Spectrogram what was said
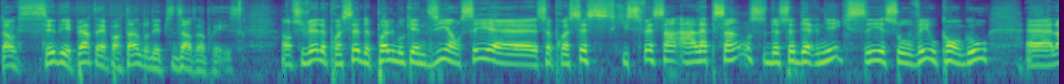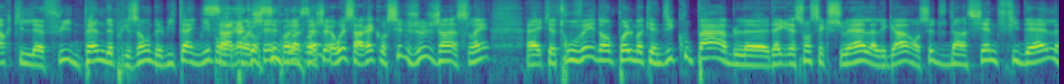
Donc, c'est des pertes importantes pour des petites entreprises. On suivait le procès de Paul Mukendi. On sait euh, ce procès qui se fait sans, en l'absence de ce dernier qui s'est sauvé au Congo euh, alors qu'il fuit une peine de prison de 8 ans et demi pour Ça prochain, le procès? prochain- Oui, ça a raccourci le juge Jean Asselin euh, qui a trouvé donc Paul Mokendi coupable euh, d'agression sexuelle à l'égard, on sait, d'une ancienne fidèle,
